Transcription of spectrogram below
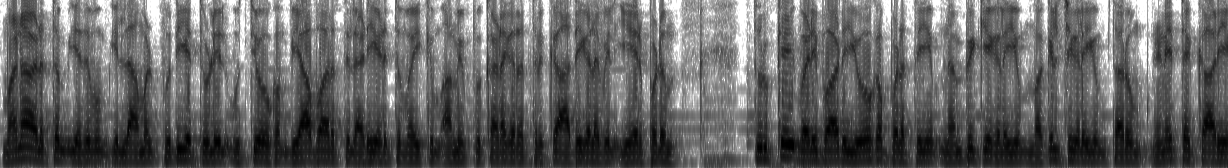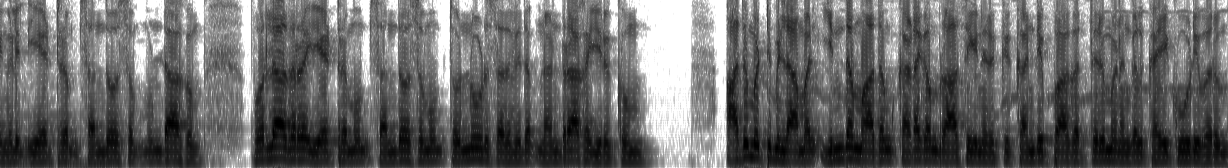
மன அழுத்தம் எதுவும் இல்லாமல் புதிய தொழில் உத்தியோகம் வியாபாரத்தில் அடியெடுத்து வைக்கும் அமைப்பு கடகரத்திற்கு அதிகளவில் ஏற்படும். துர்க்கை வழிபாடு யோக பலத்தையும் நம்பிக்கைகளையும் மகிழ்ச்சிகளையும் தரும். நினைத்த காரியங்களில் ஏற்றம் சந்தோஷம் உண்டாகும். பொருளாதார ஏற்றமும் சந்தோஷமும் தொண்ணூறு சதவீதம் நன்றாக இருக்கும். அது மட்டுமில்லாமல் இந்த மாதம் கடகம் ராசியினருக்கு கண்டிப்பாக திருமணங்கள் கைகூடி வரும்.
